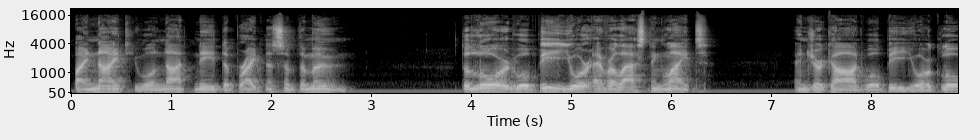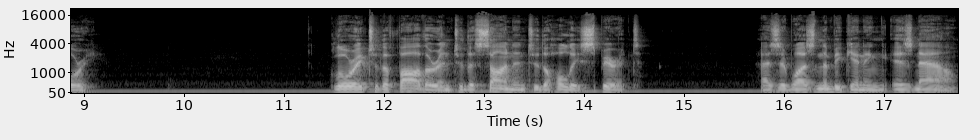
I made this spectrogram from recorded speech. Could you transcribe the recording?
By night you will not need the brightness of the moon. The Lord will be your everlasting light, and your God will be your glory. Glory to the Father, and to the Son, and to the Holy Spirit, as it was in the beginning, is now,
